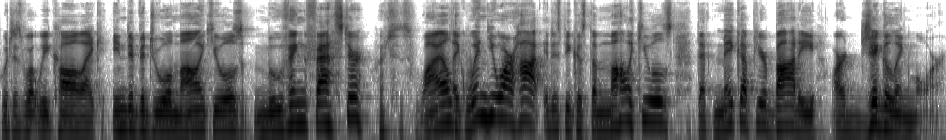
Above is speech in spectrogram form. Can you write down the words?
which is what we call like individual molecules moving faster, which is wild. Like when you are hot, it is because the molecules that make up your body are jiggling more.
